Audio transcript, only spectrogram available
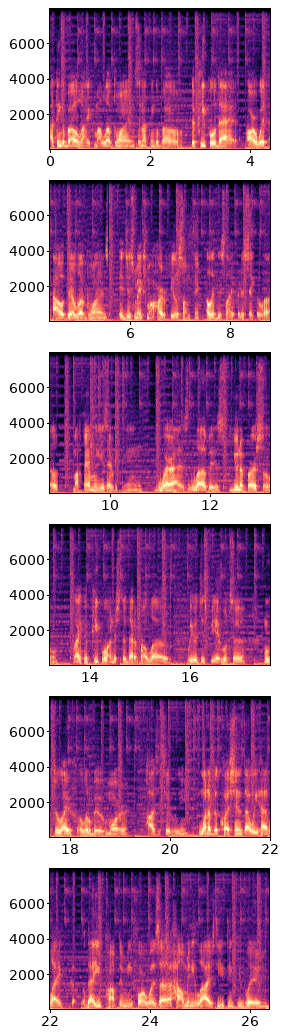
I think about like my loved ones and I think about the people that are without their loved ones. It just makes my heart feel something. I live this life for the sake of love. My family is everything, whereas love is universal. Like if people understood that about love, we would just be able to move through life a little bit more positively. One of the questions that we had like that you prompted me for was uh, how many lives do you think you've lived?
